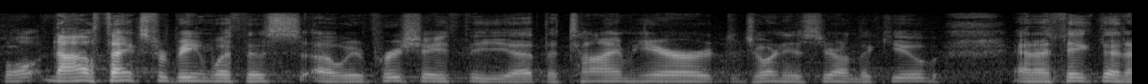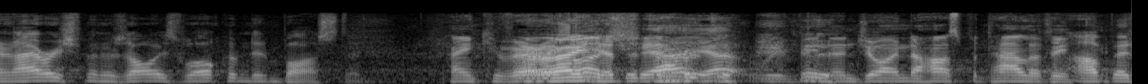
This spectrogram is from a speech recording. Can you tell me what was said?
Well, now thanks for being with us. Uh, we appreciate the uh, the time here, joining us here on theCUBE. And I think that an Irishman is always welcomed in Boston. Thank you very right, much. yeah, Yeah, we've been enjoying the hospitality. I'll bet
